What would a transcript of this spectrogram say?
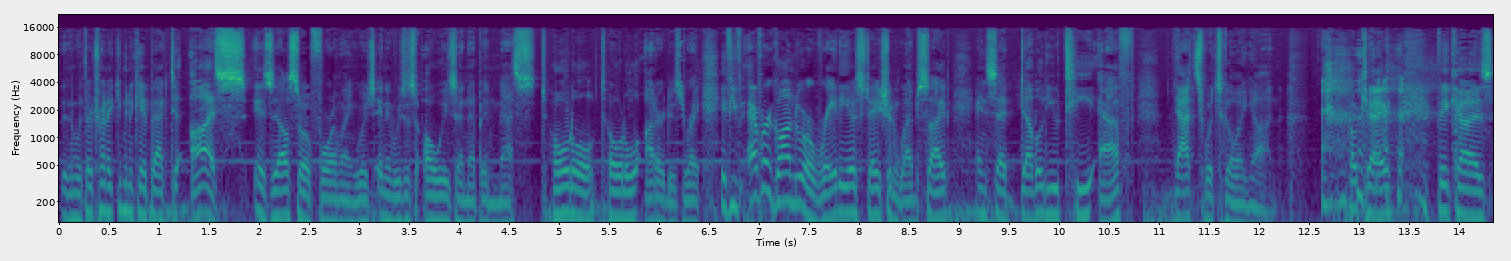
and what they're trying to communicate back to us is also a foreign language, and it would just always end up in mess, total, total, utter disarray. If you've ever gone to a radio station website and said WTF, that's what's going on. Okay, because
